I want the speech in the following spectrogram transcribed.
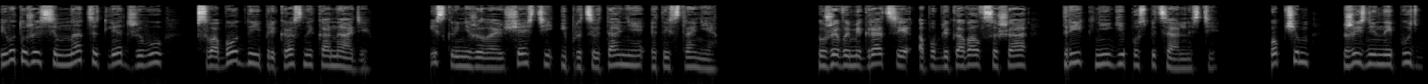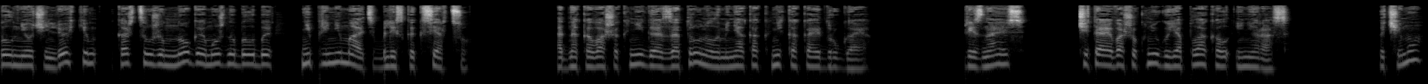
и вот уже 17 лет живу в свободной и прекрасной Канаде. Искренне желаю счастья и процветания этой стране. Уже в эмиграции опубликовал в США три книги по специальности. В общем, жизненный путь был не очень легким, и, кажется, уже многое можно было бы не принимать близко к сердцу. Однако ваша книга затронула меня как никакая другая. Признаюсь, читая вашу книгу, я плакал и не раз. Почему?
